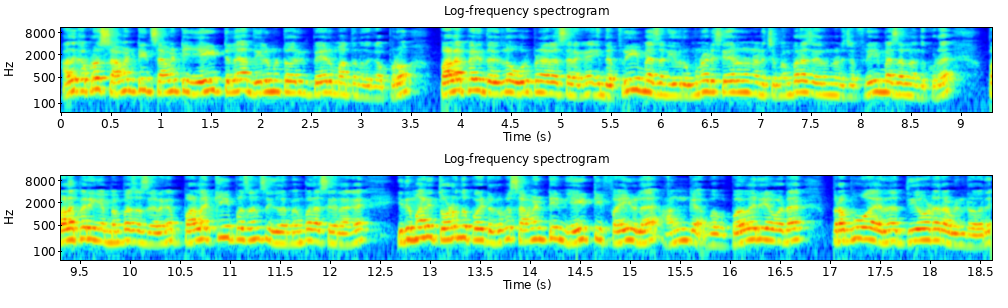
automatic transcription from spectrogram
அதுக்கப்புறம் செவன்டீன் செவன்டி எயிட்டில் அந்த இலுமினேட்டோரின் பேர் மாற்றினதுக்கப்புறம் பல பேர் இந்த இதில் உறுப்பினராக சேருங்க. இந்த ஃப்ரீ மேசன் இவர் முன்னாடி சேரணும்னு நினச்ச மெம்பராக சேரணும்னு நினைச்ச ஃப்ரீ மேசன்ல வந்து கூட பல பேர் இங்கே மெம்பர்ஸாக செய்கிறாங்க பல கீ பர்சன்ஸ் இதில் மெம்பராக செய்கிறாங்க இது மாதிரி தொடர்ந்து போயிட்டு இருக்கப்ப செவன்டீன் எயிட்டி ஃபைவ்ல அங்கே பவரியோட பவேரியாவோட பிரபுவா இருந்த தியோடர் அப்படின்றவர்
